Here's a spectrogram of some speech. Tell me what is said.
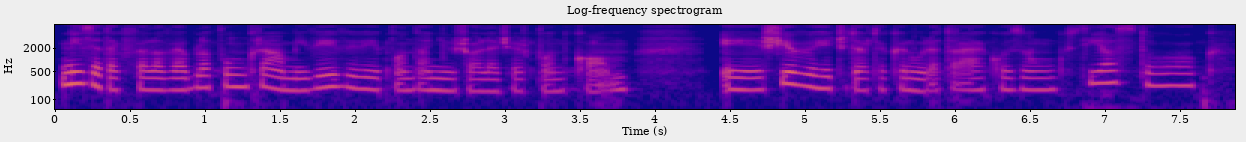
Nézzetek fel a weblapunkra, ami www.unusualledger.com, és jövő hét csütörtökön újra találkozunk. Sziasztok!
